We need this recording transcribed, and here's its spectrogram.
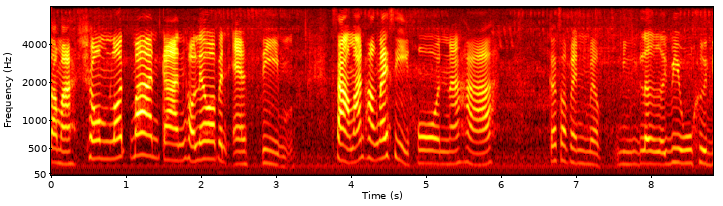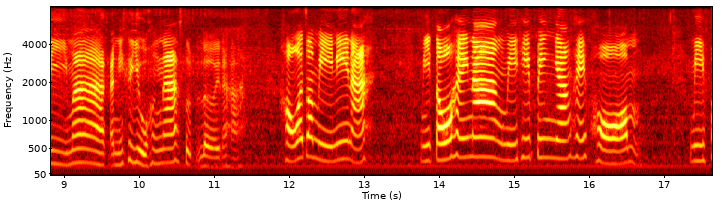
จะมาชมรถบ้านกันเขาเรียกว่าเป็นแอร์สตีมสามารถพักได้ 4 คนนะคะ ก็จะเป็นแบบนี้เลยวิวคือดีมาก อันนี้คืออยู่ข้างหน้าสุดเลยนะคะเขาก็จะมีนี่นะ มีโต๊ะให้นั่ง มีที่ปิ้งย่างให้พร้อม มีไฟ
